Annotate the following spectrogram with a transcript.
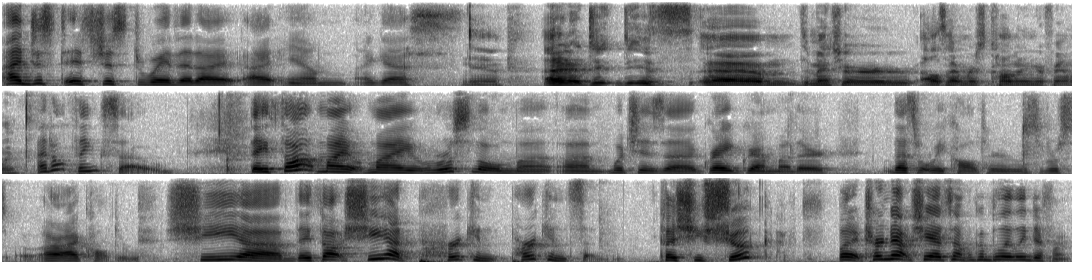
I just it's just the way that I I am. I guess Yeah, I don't know. Do, do- is um, dementia or Alzheimer's common in your family? I don't think so. They thought my my Rusloma, um, which is a great grandmother. That's what we called her. Was Rus- or I called her. She. Uh, they thought she had Parkin, Parkinson because she shook, but it turned out she had something completely different.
